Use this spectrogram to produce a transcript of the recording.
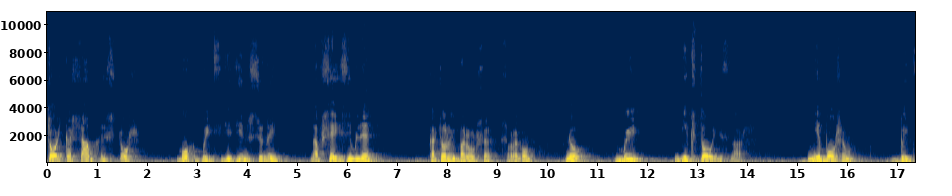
Только сам Христос мог быть единственный на всей земле, который боролся с врагом. Но мы, никто из нас, не можем быть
